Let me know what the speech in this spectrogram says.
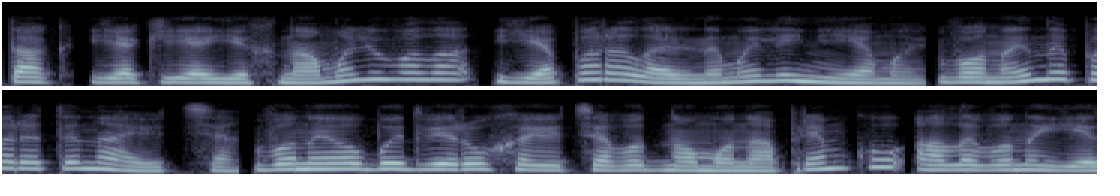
так як я їх намалювала, є паралельними лініями. Вони не перетинаються. Вони обидві рухаються в одному напрямку, але вони є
